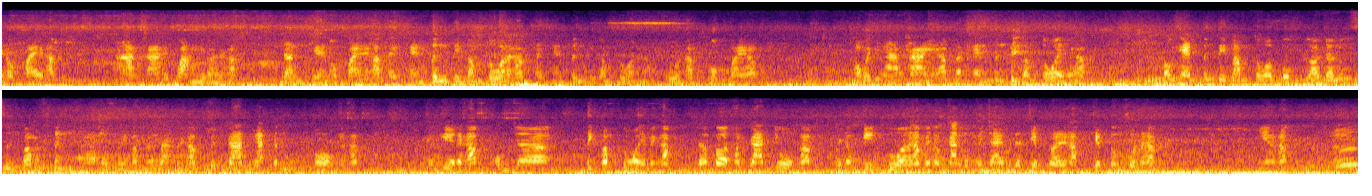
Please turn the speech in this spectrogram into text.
นออกไปครับอ้าขาให้กว้างนิดหน่อยนะครับ ดันแขนออกไปนะครับ ให้แขนตึงติดลำตัวนะครับ ให้แขนตึงติดลำตัวนะครับดูนะครับก้มไปครับ เอาไปที่ง่ามขาอย่างนี้ครับแล้วแขนตึงติดลำตัวเห็นไหมครับพอแขนตึงติดลำตัวปุ๊บเราจะรู้สึกว่ามันตึงมาหมดเลยครับข้างหลังนะครับ เป็นการงัดกระดูกออกนะครับ สังเกตนะครับ ผมจะติดลำตัวเห็นไหมครับ แล้วก็ทำการโยกครับ ไม่ต้องเกรงตัวนะครับ ไม่ต้องกั้นลมหายใจมันจะเจ็บหน่อยนะครับ เจ็บต้องทนนะครับนี่นะครับหนึ่ง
